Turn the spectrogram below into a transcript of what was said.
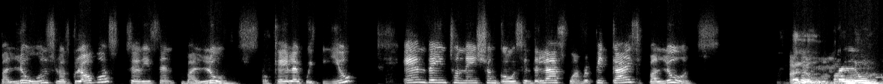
balloons. Los globos se dicen balloons, okay, like with you. And the intonation goes in the last one. Repeat, guys, balloons. Balloons. Balloon.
